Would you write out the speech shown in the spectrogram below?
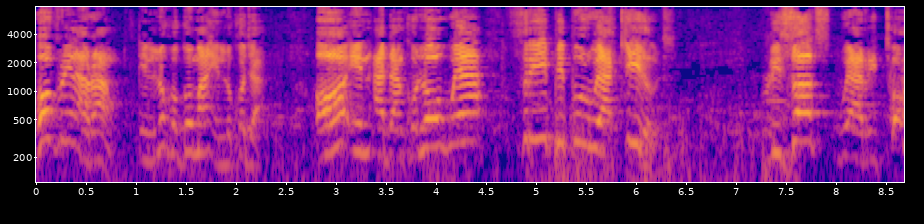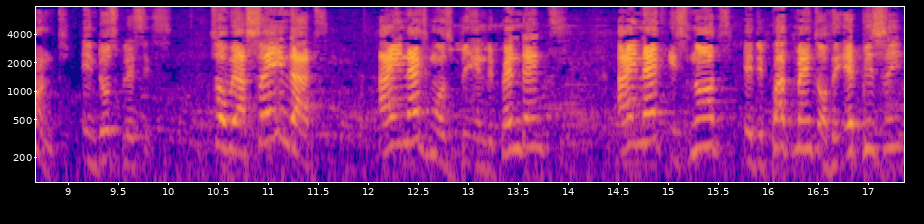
hovering around in Lokongoma in Lokoja or in Adankolo where three people were killed results were returned in those places. So we are saying that INEC must be independent. INEC is not a department of the APC.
